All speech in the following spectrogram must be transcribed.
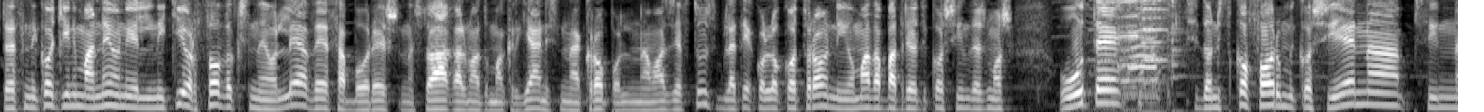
Το Εθνικό Κίνημα Νέων, η Ελληνική Ορθόδοξη Νεολαία δεν θα μπορέσουν στο άγαλμα του Μακρυγιάννη στην Ακρόπολη να μαζευτούν. Στην πλατεία Κολοκοτρώνη η ομάδα Πατριωτικός Σύνδεσμος ούτε. Συντονιστικό Φόρουμ 21 στην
